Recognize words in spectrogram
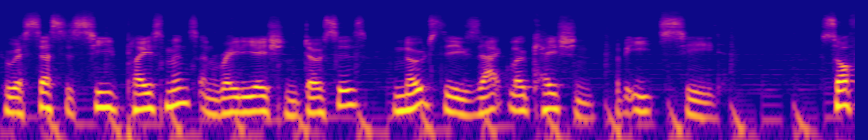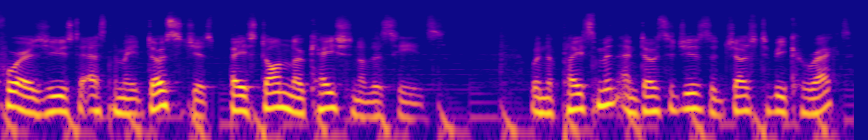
who assesses seed placements and radiation doses, notes the exact location of each seed. Software is used to estimate dosages based on location of the seeds. When the placement and dosages are judged to be correct,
